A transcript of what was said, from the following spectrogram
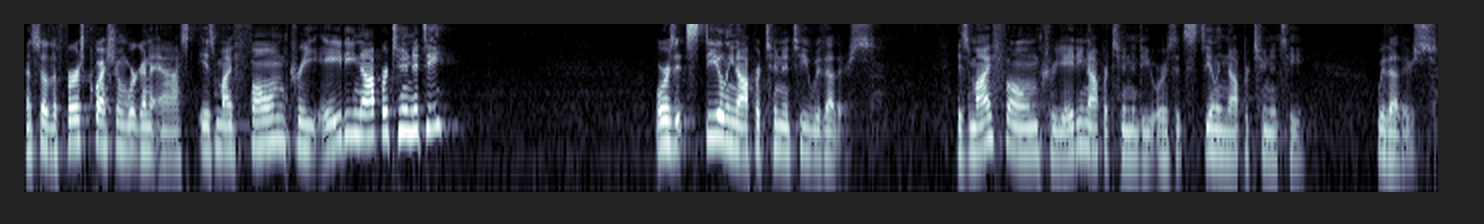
And so the first question we're gonna ask is my phone creating opportunity? Or is it stealing opportunity with others? Is my phone creating opportunity or is it stealing opportunity with others?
